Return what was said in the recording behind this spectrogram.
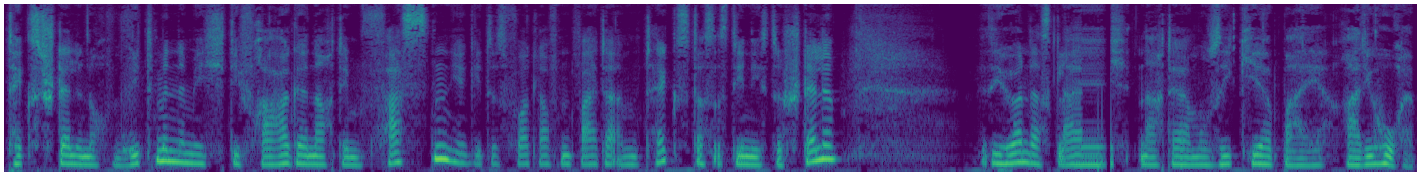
Textstelle noch widmen, nämlich die Frage nach dem Fasten. Hier geht es fortlaufend weiter im Text. Das ist die nächste Stelle. Sie hören das gleich nach der Musik hier bei Radio Horeb.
